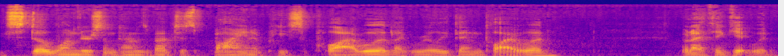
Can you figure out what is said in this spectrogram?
I still wonder sometimes about just buying a piece of plywood, like really thin plywood. But I think it would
